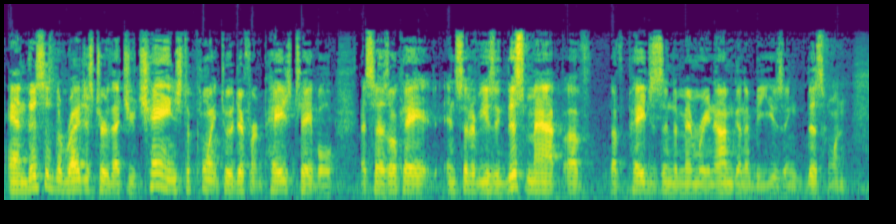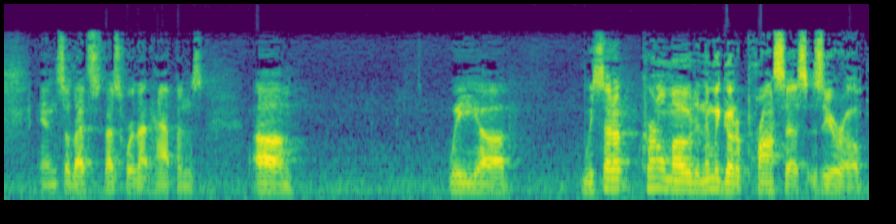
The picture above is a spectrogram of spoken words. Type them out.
And this is the register that you change to point to a different page table that says, okay, instead of using this map of, of pages into memory, now I'm going to be using this one. And so that's, that's where that happens. Um, we, uh, we set up kernel mode, and then we go to process zero.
